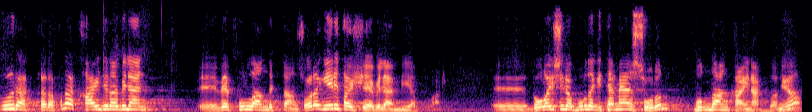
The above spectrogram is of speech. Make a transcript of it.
Irak tarafına kaydırabilen e, ve kullandıktan sonra geri taşıyabilen bir yapı var. E, dolayısıyla buradaki temel sorun bundan kaynaklanıyor.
